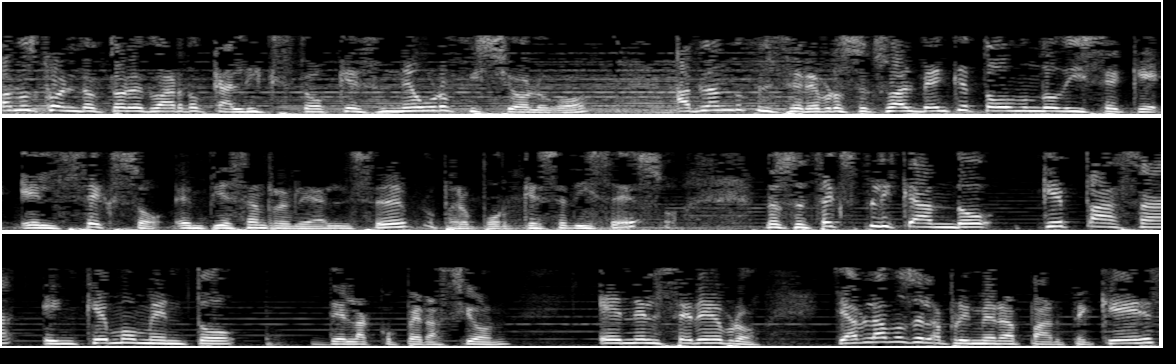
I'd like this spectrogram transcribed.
Estamos con el doctor Eduardo Calixto, que es neurofisiólogo, hablando del cerebro sexual. Ven que todo el mundo dice que el sexo empieza en realidad en el cerebro, pero ¿por qué se dice eso? Nos está explicando qué pasa en qué momento de la cooperación en el cerebro. Ya hablamos de la primera parte, que es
